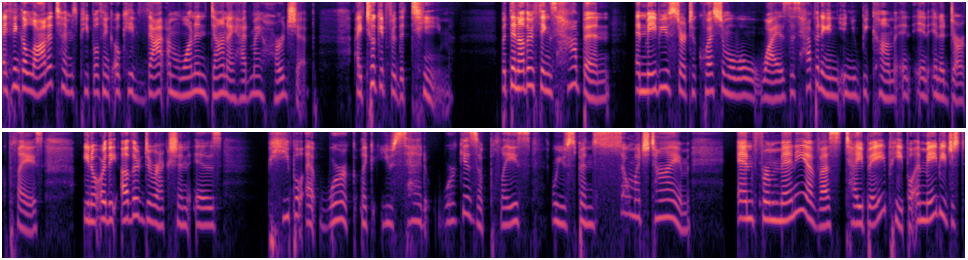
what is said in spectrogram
I think a lot of times people think okay that I'm one and done. I had my hardship I took it for the team. But then other things happen and maybe you start to question, well, well why is this happening? And, and you become in, in, in a dark place. You know, or the other direction is people at work, like you said, work is a place where you spend so much time. And for mm-hmm. many of us, type A people, and maybe just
